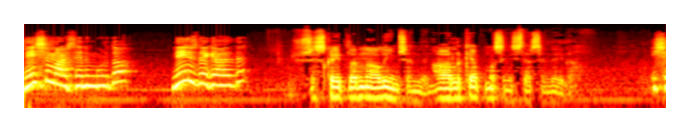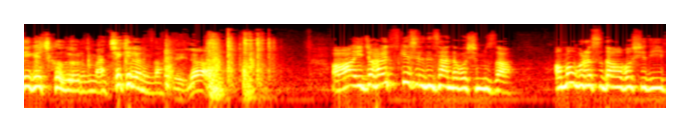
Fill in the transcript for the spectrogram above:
Ne işin var senin burada? Ne yüzle geldin? Şu ses kayıtlarını alayım senden. Ağırlık yapmasın istersen Leyla. İşe geç kalıyorum ben. Çekil önümden. Leyla. Aa iyice haydut kesildin sen de başımıza. Ama burası dağ başı değil.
